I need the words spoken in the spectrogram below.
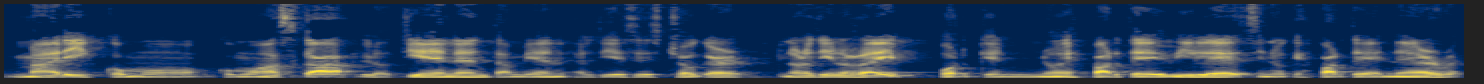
Mari como, como Asuka lo tienen también, el DSS Choker. No lo tiene Rey porque no es parte de Vile, sino que es parte de Nerv.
